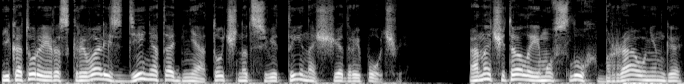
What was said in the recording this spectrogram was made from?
и которые раскрывались день ото дня, точно цветы на щедрой почве. Она читала ему вслух Браунинга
